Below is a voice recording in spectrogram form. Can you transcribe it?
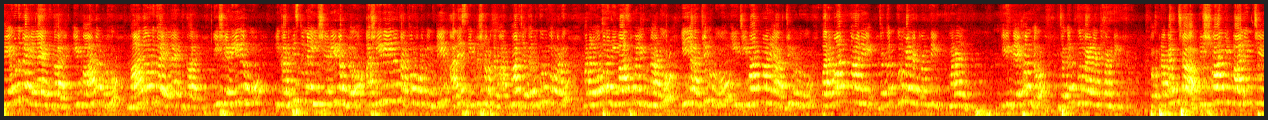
దేవుడుగా ఎలా ఎదగాలి? ఈ మానవుడు మానవుడుగా ఎలా ఎదగాలి? ఈ శరీరము ఈ కనిపిస్తున్న ఈ శరీరంలో ఆ శరీర తత్వం ఒకటి ఉంది. అదే శ్రీకృష్ణ పరమాత్మ జగద్గురు ఒకడు. మన లోపల నివాసమై ఉన్నాడు ఈ అర్జునుడు ఈ జీవాత్మ అనే అర్జునుడు పరమాత్మ అనే జగద్గురు అయినటువంటి మన ఈ దేహంలో జగద్గురు అయినటువంటి ప్ర- ప్రపంచ విశ్వాన్ని పాలించే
